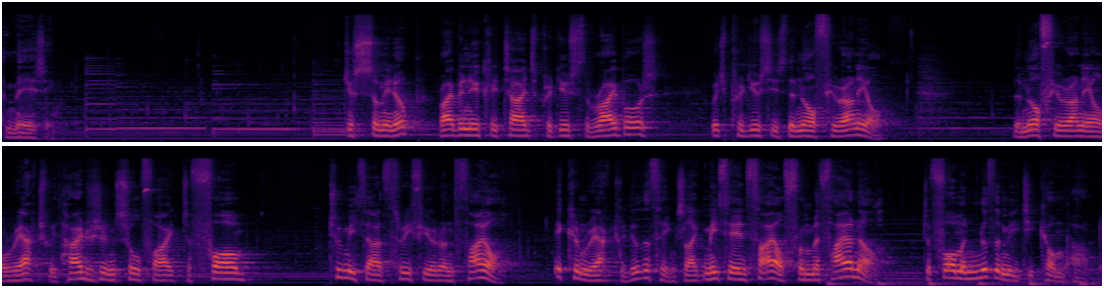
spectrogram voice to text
amazing? Just summing up, ribonucleotides produce the ribose, which produces the norfuraneol. The norfuraneol reacts with hydrogen sulfide to form 2-methyl-3-furanthiol. It can react with other things like methane thiol from methionol to form another meaty compound.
